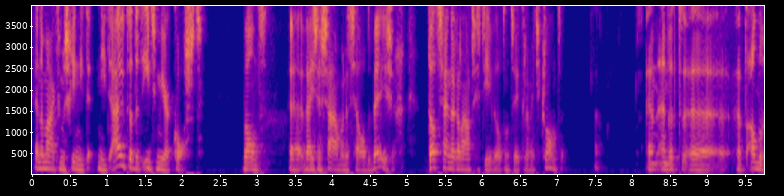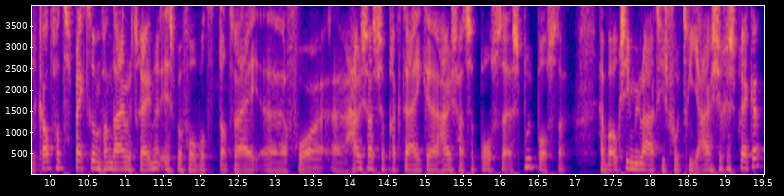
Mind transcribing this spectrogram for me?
En dan maakt het misschien niet, niet uit dat het iets meer kost. Want eh, wij zijn samen hetzelfde bezig. Dat zijn de relaties die je wilt ontwikkelen met je klanten. En, en het, eh, het andere kant van het spectrum van Direct Trainer is bijvoorbeeld dat wij eh, voor huisartsenpraktijken, huisartsenposten en spoedposten hebben we ook simulaties voor triagegesprekken.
